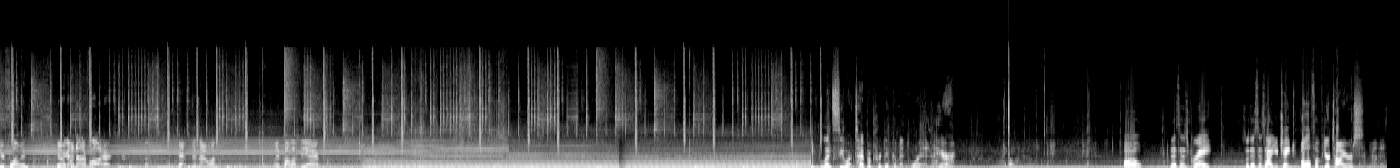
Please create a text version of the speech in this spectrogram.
You're floating. Here we got another floater. Can't spin that one. Let me pump up the air. Let's see what type of predicament we're in here. Uh, oh, this is great. So this is how you change both of your tires. Yeah, this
